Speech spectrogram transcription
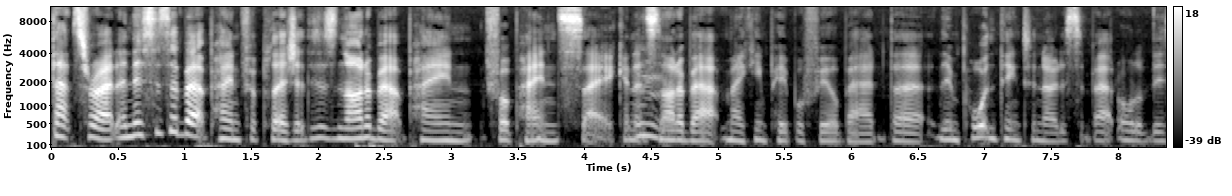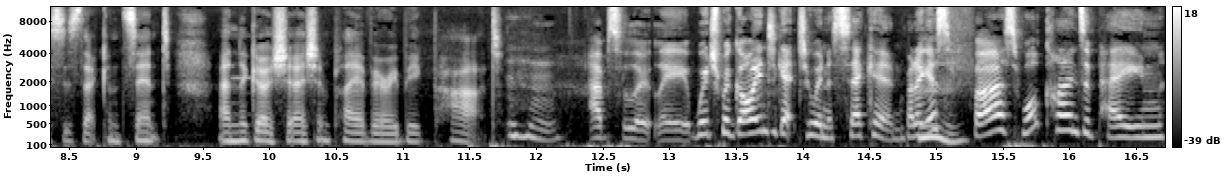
That's right. And this is about pain for pleasure. This is not about pain for pain's sake. And it's mm. not about making people feel bad. The, the important thing to notice about all of this is that consent and negotiation play a very big part. Mm-hmm. Absolutely, which we're going to get to in a second. But I guess mm. first, what kinds of pain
